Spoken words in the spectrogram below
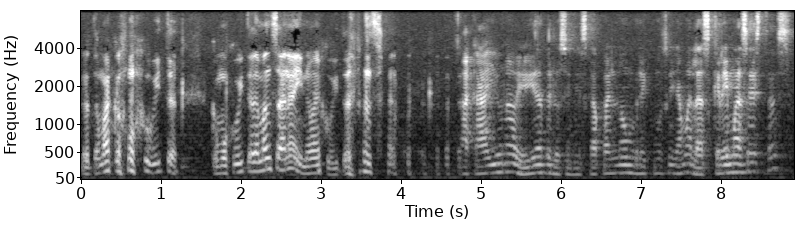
lo tomás como juguito, como juguito de manzana y no es juguito de manzana. Acá hay una bebida, pero se me escapa el nombre. ¿Cómo se llama? Las cremas estas.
